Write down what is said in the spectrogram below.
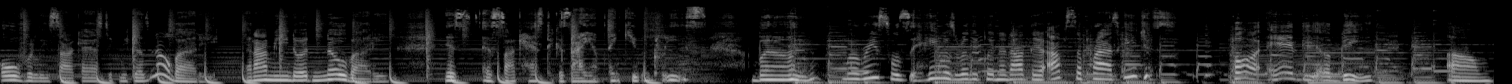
overly sarcastic because nobody and I mean that nobody is as sarcastic as I am. Thank you and please. But um Maurice was he was really putting it out there. I'm surprised he just called Andi a B. Um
